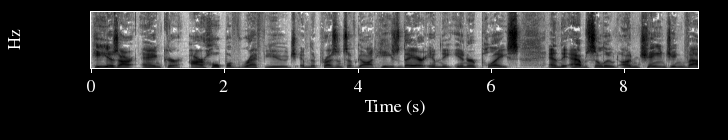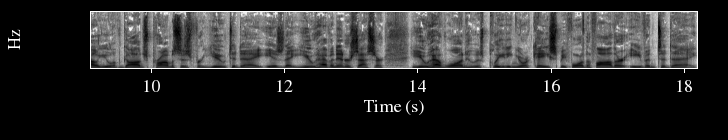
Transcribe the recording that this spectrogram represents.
He is our anchor, our hope of refuge in the presence of God. He's there in the inner place. And the absolute unchanging value of God's promises for you today is that you have an intercessor. You have one who is pleading your case before the Father even today.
